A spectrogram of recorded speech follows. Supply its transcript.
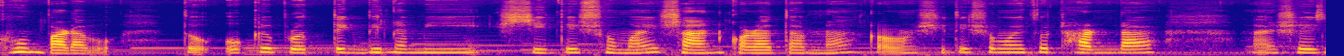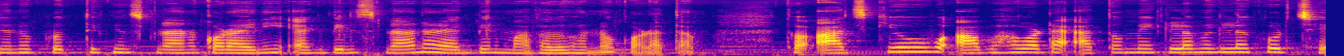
ঘুম পাড়াবো। তো ওকে প্রত্যেক দিন আমি শীতের সময় স্নান করাতাম না, কারণ শীতের সময় তো ঠান্ডা সেই জন্য প্রত্যেক দিন স্নান করাইনি। একদিন স্নান আর একদিন মাথা ধোয়ানো করাতাম। তো আজকেও আবহাওয়াটা এত মেঘলা মেঘলা করছে,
